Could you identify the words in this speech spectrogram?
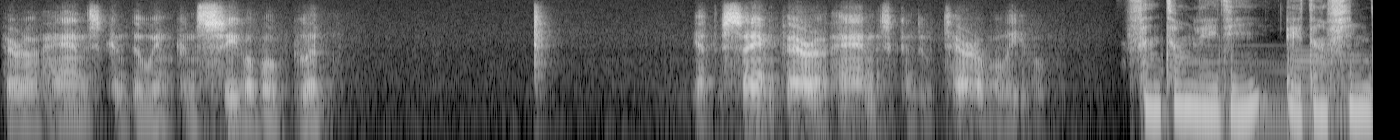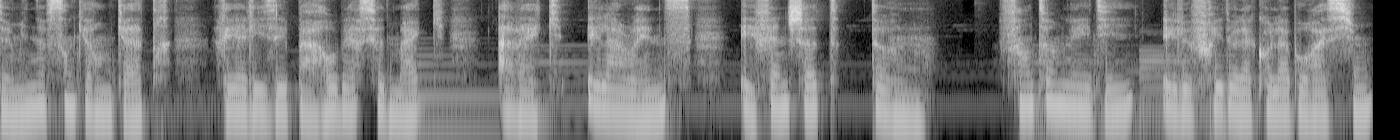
A pair of hands can do inconceivable good. Yet the same pair of hands can do terrible evil. Phantom Lady est un film de 1944 réalisé par Robert Siodmak avec Ella Rance et Fenshot Tone. Phantom Lady est le fruit de la collaboration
